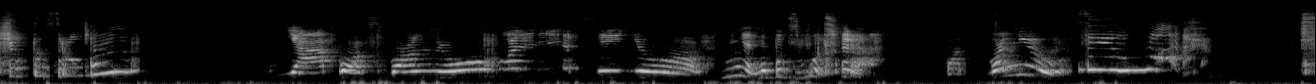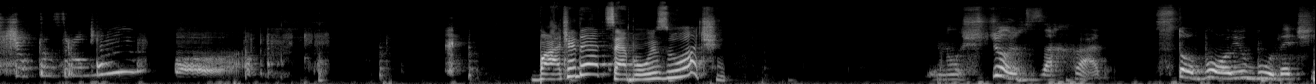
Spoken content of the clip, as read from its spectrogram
Що ти зробив? Я подзвоню поліцію. Ні, не подзвоню. Подзвоню. Що ти зробив? Оп. Бачите, це були злочин. Ну що ж, Захар, з тобою буде чи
